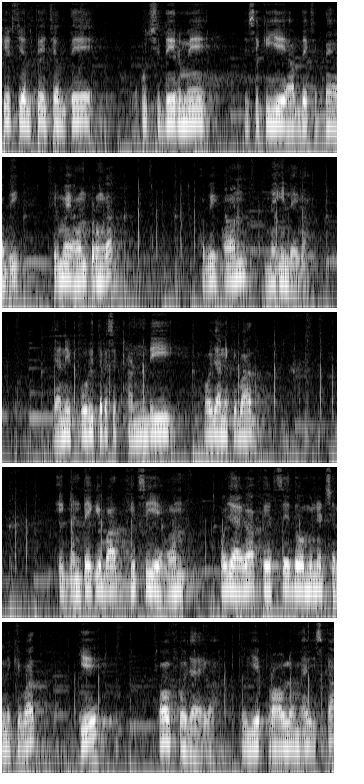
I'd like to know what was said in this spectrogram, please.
फिर चलते चलते कुछ देर में, जैसे कि ये आप देख सकते हैं अभी, फिर मैं ऑन करूँगा। अभी ऑन नहीं लेगा। यानी पूरी तरह से ठंडी हो जाने के बाद, एक घंटे के बाद फिर से ये ऑन हो जाएगा। फिर से दो मिनट चलने के बाद ये ऑफ़ हो जाएगा। तो ये प्रॉब्लम है इसका।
